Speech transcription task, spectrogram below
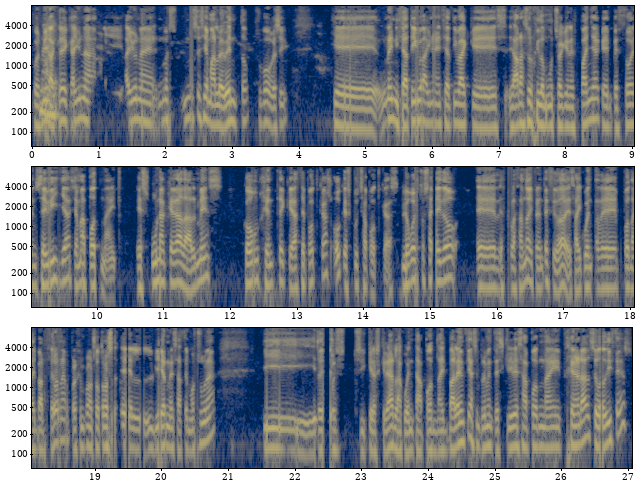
Pues mira, vale. creo que hay una, hay una no, no, sé si llamarlo evento, supongo que sí, que una iniciativa, hay una iniciativa que es, ahora ha surgido mucho aquí en España, que empezó en Sevilla, se llama Pod Night. Es una quedada al mes con gente que hace podcast o que escucha podcast. Luego esto se ha ido eh, desplazando a diferentes ciudades. Hay cuenta de Podnight Barcelona, por ejemplo, nosotros el viernes hacemos una. Y entonces, pues, si quieres crear la cuenta Podnight Valencia, simplemente escribes a Podnight General, se lo dices,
